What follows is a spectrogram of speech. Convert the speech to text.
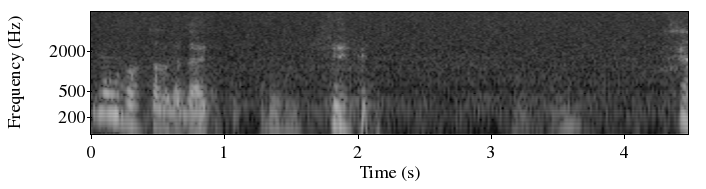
never thought of that. I've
